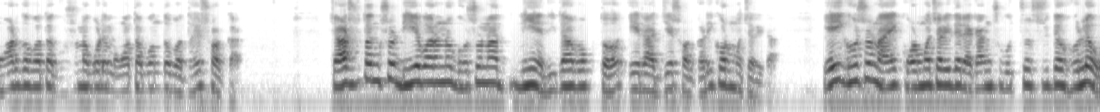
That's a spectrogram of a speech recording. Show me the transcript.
মহার্ঘ ভাতা ঘোষণা করে মমতা বন্দ্যোপাধ্যায় সরকার। চার শতাংশ ডিএ বাড়ানোর ঘোষণা নিয়ে দ্বিধাভক্ত এ রাজ্যের সরকারি কর্মচারীরা। এই ঘোষণায় কর্মচারীদের একাংশ উচ্ছ্বসিত হলেও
